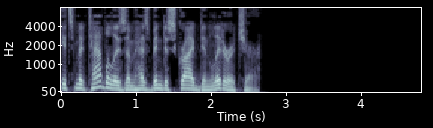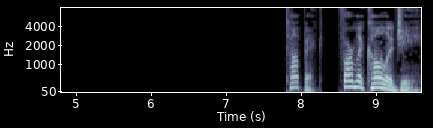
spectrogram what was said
Its metabolism has been described in literature. Pharmacology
